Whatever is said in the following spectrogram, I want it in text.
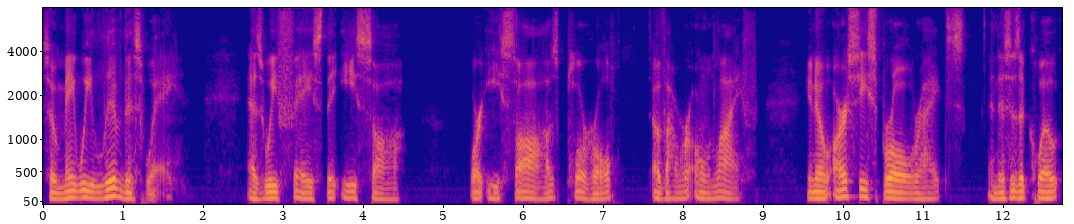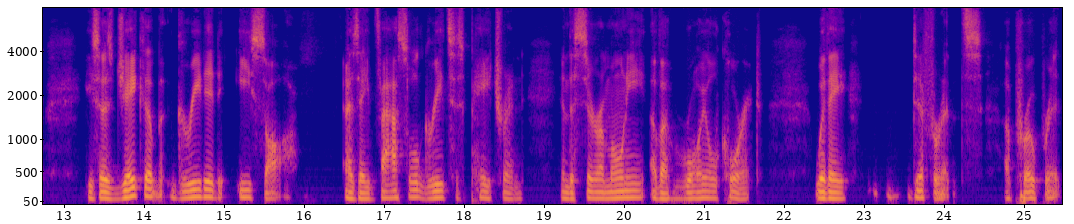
So may we live this way as we face the Esau or Esau's plural of our own life. You know, R.C. Sproul writes, and this is a quote he says, Jacob greeted Esau as a vassal greets his patron in the ceremony of a royal court with a difference appropriate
